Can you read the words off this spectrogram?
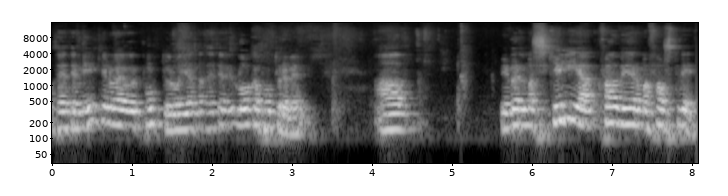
og þetta er mikilvægur punktur og ætla, þetta er loka punkturinn minn að við verðum að skilja hvað við erum að fást við.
